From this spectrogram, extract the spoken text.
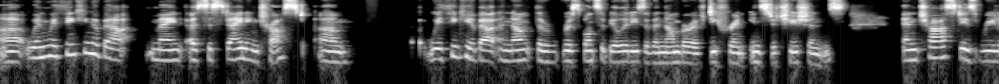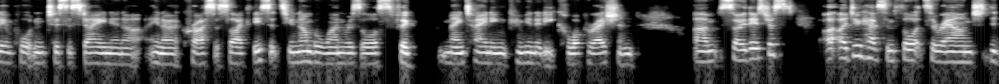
uh, when we're thinking about main uh, sustaining trust, um, we're thinking about num- the responsibilities of a number of different institutions. And trust is really important to sustain in a, in a crisis like this. It's your number one resource for maintaining community cooperation. Um, so there's just, I, I do have some thoughts around the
